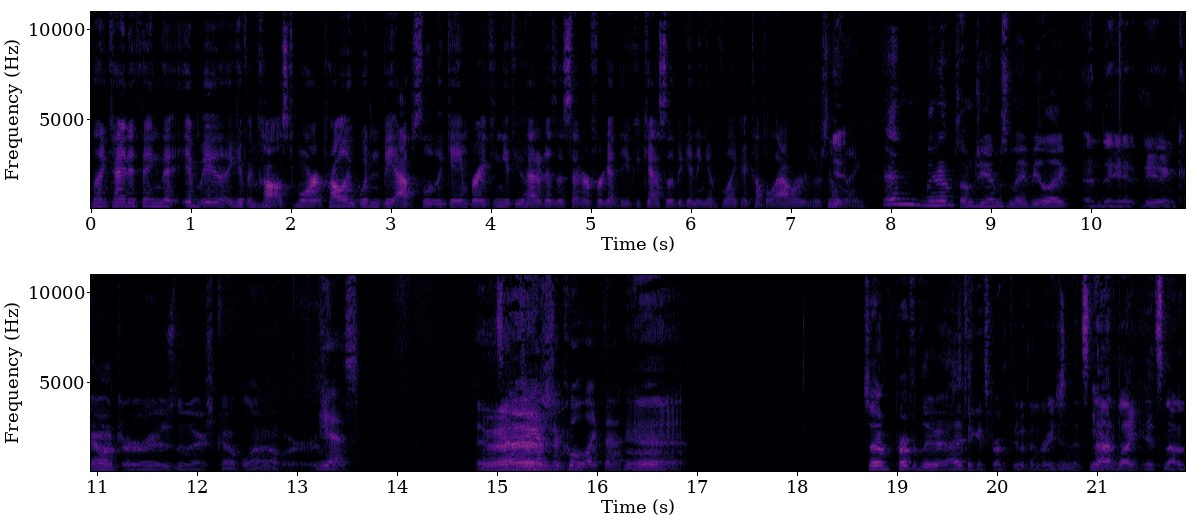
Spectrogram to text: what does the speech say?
like kind of thing. That it, it- like if it mm-hmm. cost more, it probably wouldn't be absolutely game breaking if you had it as a set or forget that you could cast at the beginning of like a couple hours or something. And you know, some GMs may be like, and the the encounter is the next couple hours. Yes, some GMs are cool like that. Yeah. So perfectly, I think it's perfectly within reason. It's not like it's not a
